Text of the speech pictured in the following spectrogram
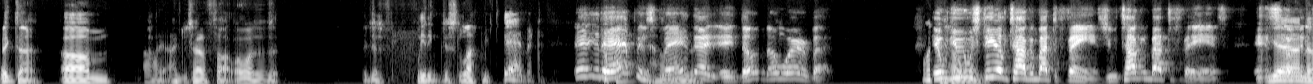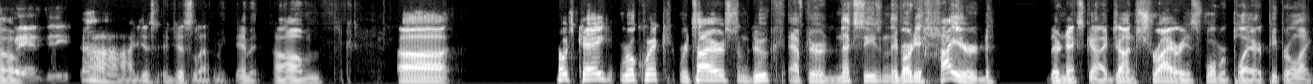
big time. Um, I, I just had a thought. What was it? It just fleeting, just left me. Damn it. It, happens, man. That- don't don't worry about it. What the you were still talking about the fans. You were talking about the fans and Yeah, I know. the fans did. Ah, I just it just left me. Damn it. Um, uh, Coach K, real quick, retires from Duke after next season. They've already hired their next guy, Jon Scheyer, his former player. People are like,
